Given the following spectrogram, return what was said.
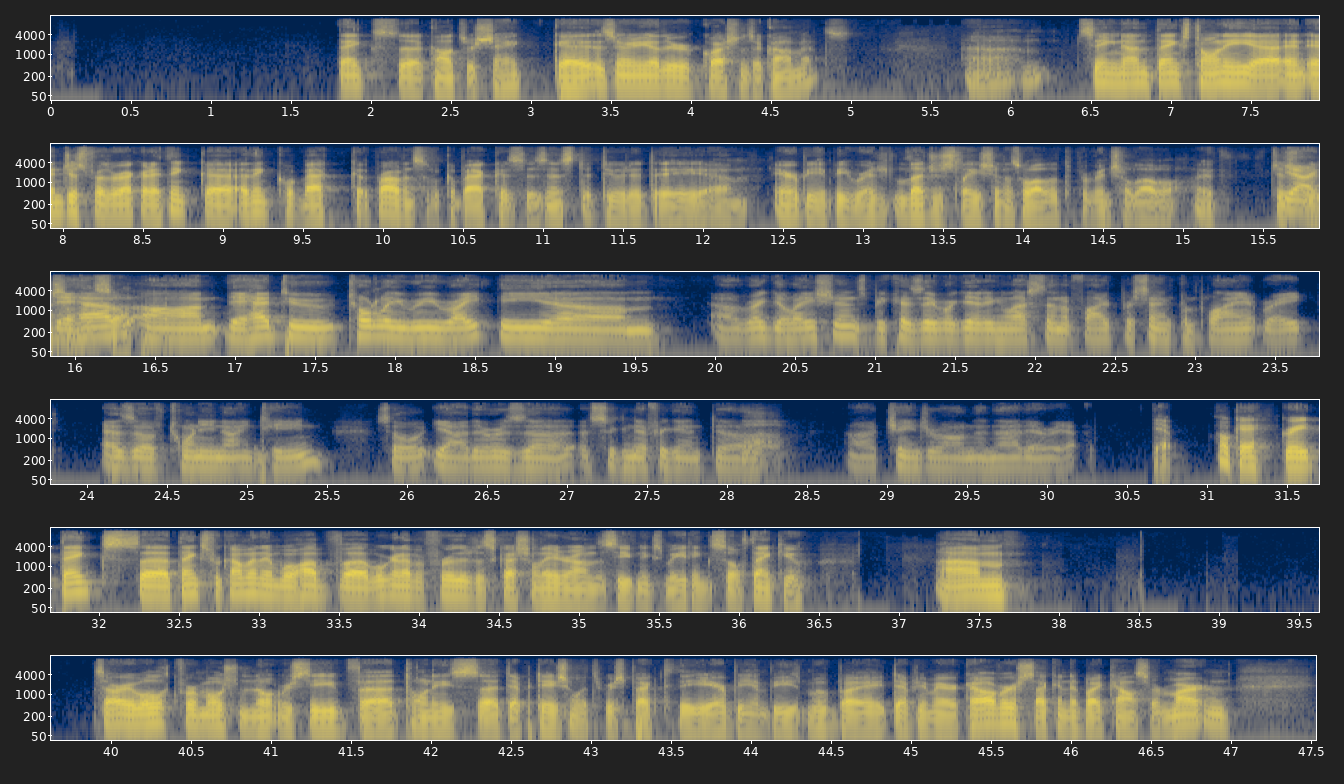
Thanks, uh, Councilor Shank. Uh, is there any other questions or comments? Um, Seeing none, thanks, Tony. Uh, and, and just for the record, I think, uh, I think Quebec, the province of Quebec has, has instituted a um, Airbnb reg- legislation as well at the provincial level. if- just Yeah, they recently, have, so- um, they had to totally rewrite the, um, uh, regulations because they were getting less than a five percent compliant rate as of twenty nineteen. So, yeah, there was a, a significant, uh, uh, change around in that area. Yep. Okay, great. Thanks, uh, thanks for coming and we'll have, we're gonna have a further discussion later on this evening's meeting, so thank you. Um, sorry, we'll look for a motion to don't receive, uh, Tony's uh, deputation with respect to the Airbnbs moved by Deputy Mayor Calver, seconded by Councillor Martin.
